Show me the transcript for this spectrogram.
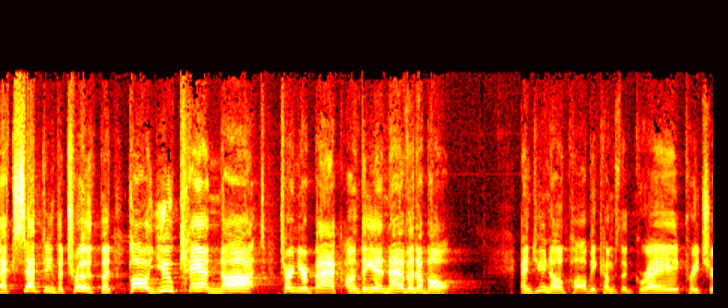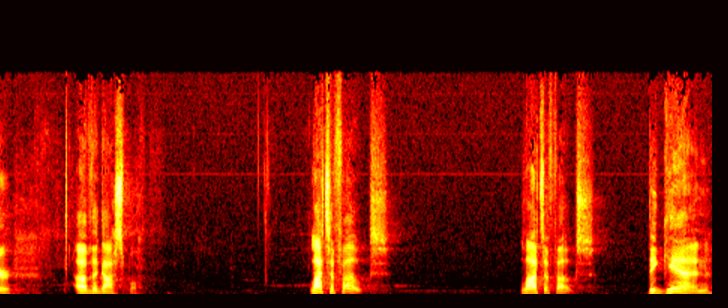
accepting the truth. But Paul, you cannot turn your back on the inevitable. And you know, Paul becomes the great preacher of the gospel. Lots of folks, lots of folks begin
